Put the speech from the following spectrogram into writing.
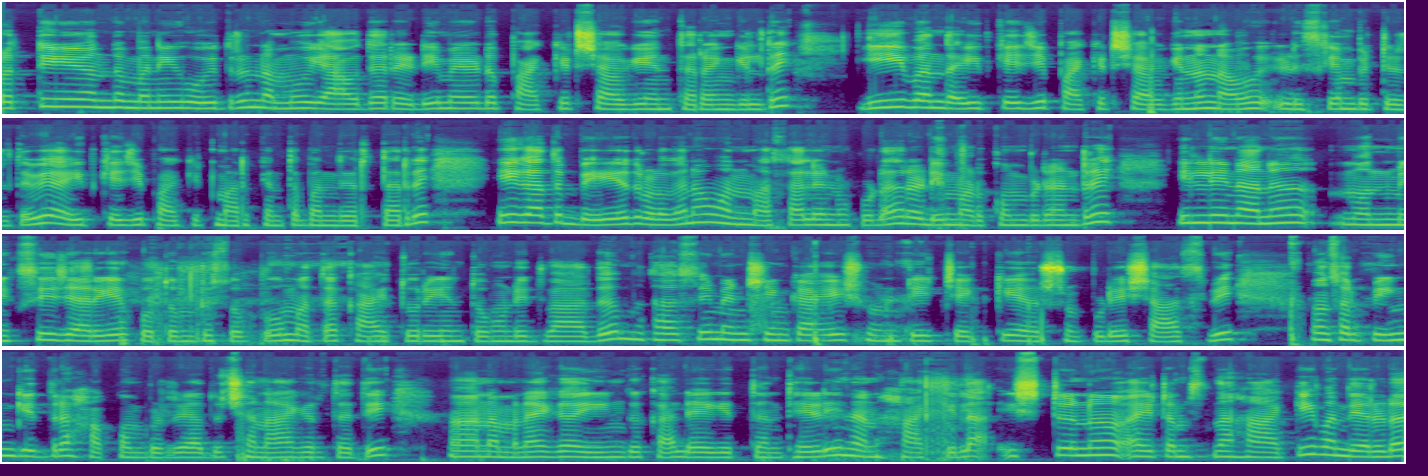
ಪ್ರತಿಯೊಂದು ಮನೆಗೆ ಹೋಯ್ದ್ರು ನಮಗೆ ಯಾವುದೇ ರೆಡಿಮೇಡ್ ಪ್ಯಾಕೆಟ್ ಶಾವ್ಗೆ ಅಂತ ತರಂಗಿಲ್ಲ ರೀ ಈ ಒಂದು ಐದು ಕೆ ಜಿ ಪಾಕೆಟ್ ಶಾವ್ಗೆನ ನಾವು ಇಳಿಸ್ಕೊಂಬಿಟ್ಟಿರ್ತೀವಿ ಐದು ಕೆ ಜಿ ಪ್ಯಾಕೆಟ್ ಮಾರ್ಕೆಂತ ಬಂದಿರ್ತಾರೆ ರೀ ಈಗ ಅದು ಬೇಯೋದ್ರೊಳಗೆ ನಾವು ಒಂದು ಮಸಾಲೆನೂ ಕೂಡ ರೆಡಿ ಮಾಡ್ಕೊಂಬಿಡಣ್ರಿ ಇಲ್ಲಿ ನಾನು ಒಂದು ಮಿಕ್ಸಿ ಜಾರಿಗೆ ಕೊತ್ತಂಬರಿ ಸೊಪ್ಪು ಮತ್ತು ಕಾಯಿ ತುರಿ ಏನು ತೊಗೊಂಡಿದ್ವಾ ಅದು, ಮತ್ತು ಹಸಿ ಮೆಣಸಿನ್ಕಾಯಿ ಶುಂಠಿ, ಚಕ್ಕೆ ಅರ್ಶಿನ ಪುಡಿ, ಸಾಸ್ವಿ ಒಂದು ಸ್ವಲ್ಪ ಹಿಂಗಿದ್ರೆ ಹಾಕೊಂಬಿಡ್ರಿ, ಅದು ಚೆನ್ನಾಗಿರ್ತೈತಿ. ನಮ್ಮ ಮನೆಯಾಗ ಹಿಂಗೆ ಖಾಲಿ ಆಗಿತ್ತು ಅಂತ ಹೇಳಿ ನಾನು ಹಾಕಿಲ್ಲ. ಇಷ್ಟನ್ನು ಐಟಮ್ಸ್ನ ಹಾಕಿ ಒಂದು ಎರಡು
